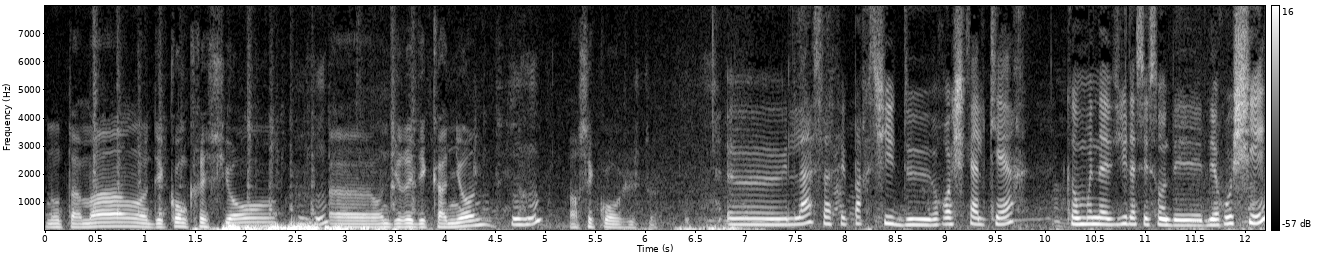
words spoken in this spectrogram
notamment des concrétions, mhm, euh, on dirait des canyons. Alors c'est quoi juste? Euh, là, ça fait partie de roches calcaires. Comme on a vu, là, ce sont des, des rochers,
